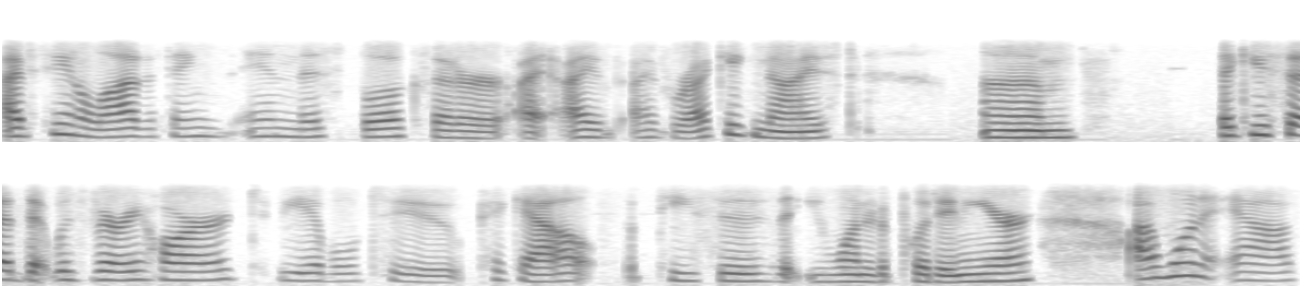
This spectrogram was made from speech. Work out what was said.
I've seen a lot of things in this book that are I, I've I've recognized. Um, like you said, that was very hard to be able to pick out the pieces that you wanted to put in here. I want to ask,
